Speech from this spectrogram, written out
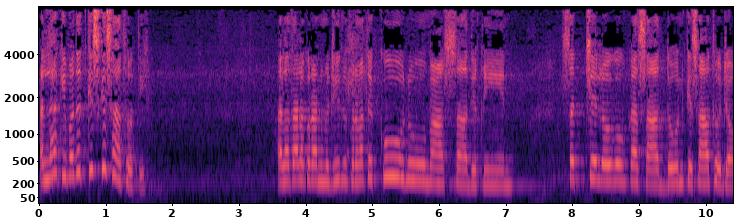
اللہ کی مدد کس کے ساتھ ہوتی؟ اللہ تعالیٰ قرآن مجید میں فرماتے مع صادقین سچے لوگوں کا ساتھ دو، ان کے ساتھ ہو جاؤ۔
